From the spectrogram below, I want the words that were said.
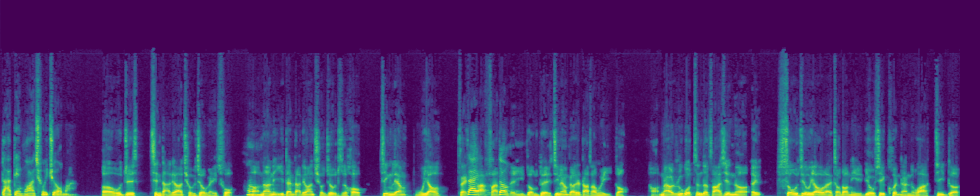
打电话求救嘛。呃，我觉得先打电话求救没错。好、嗯，那你一旦打电话求救之后，尽量不要再大范围的移动，对，尽量不要再大范围移动。好，那如果真的发现呢，诶搜救要来找到你有些困难的话，记得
